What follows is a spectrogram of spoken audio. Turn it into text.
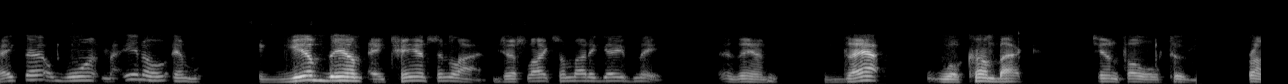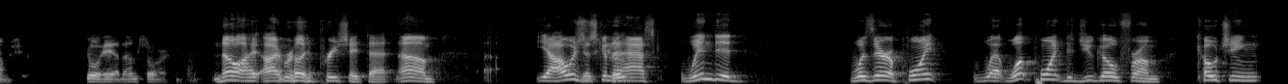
take that one, you know, and give them a chance in life, just like somebody gave me, and then that will come back tenfold to you. Promise you. Go ahead. I'm sorry. No, I, I really appreciate that. Um, yeah, I was just going to ask when did was there a point? At what point did you go from coaching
